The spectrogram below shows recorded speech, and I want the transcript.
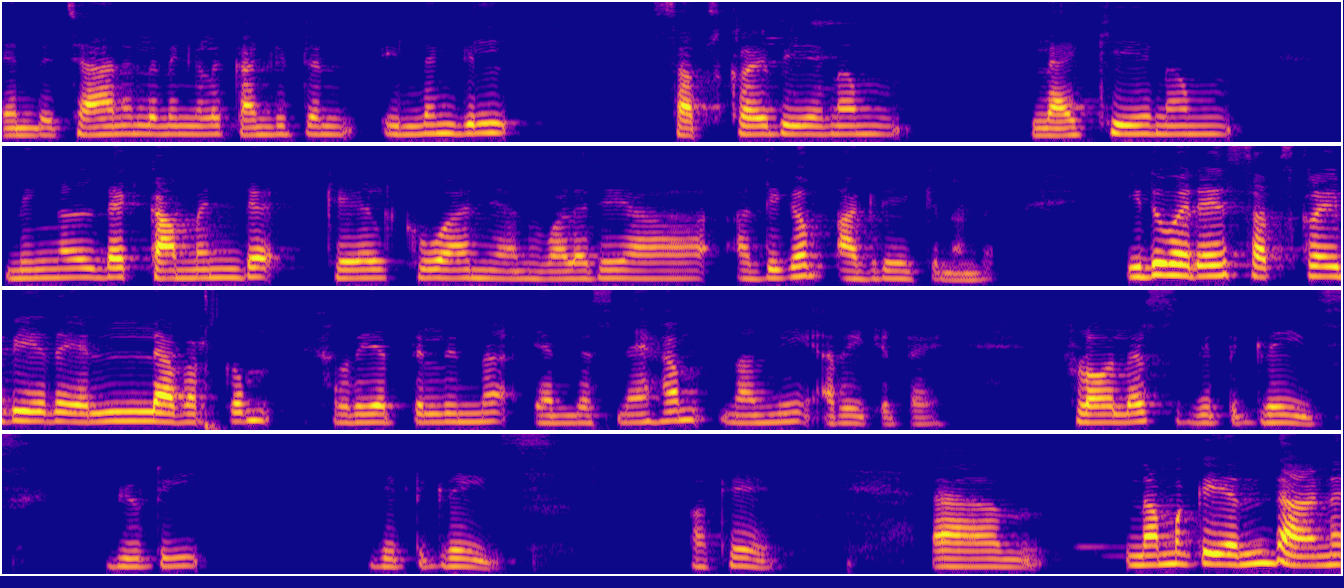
എന്റെ ചാനൽ നിങ്ങൾ കണ്ടിട്ട് ഇല്ലെങ്കിൽ സബ്സ്ക്രൈബ് ചെയ്യണം ലൈക്ക് ചെയ്യണം നിങ്ങളുടെ കമന്റ് കേൾക്കുവാൻ ഞാൻ വളരെ അധികം ആഗ്രഹിക്കുന്നുണ്ട്. ഇതുവരെ സബ്സ്ക്രൈബ് ചെയ്ത എല്ലാവർക്കും ഹൃദയത്തിൽ നിന്ന് എന്റെ സ്നേഹം നന്ദി അറിയിക്കട്ടെ. Flawless with grace beauty with grace okay നമുക്ക് എന്താണ്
